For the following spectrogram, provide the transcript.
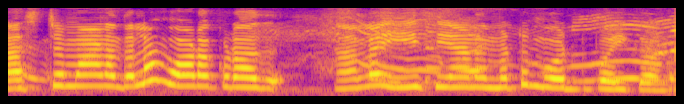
கஷ்டமானதெல்லாம் போடக்கூடாது. நல்லா ஈஸியானது மட்டும் போட்டு போய்க்கணும்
